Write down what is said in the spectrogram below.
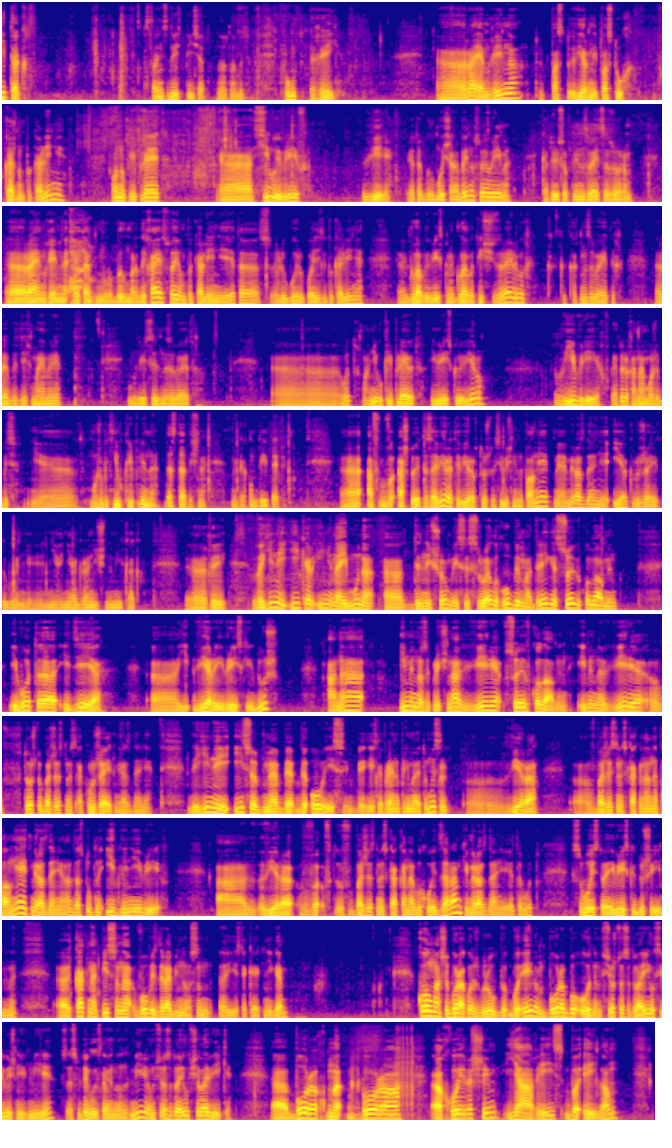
Итак, страница 250 должна быть. Пункт Гей. Э, Раем Геймна, верный пастух в каждом поколении, он укрепляет э, силу евреев в вере. Это был мой Шарабейн в свое время, который, собственно, называется Зором. Э, Раем Геймна, это был Мардыхай в своем поколении, это любой руководитель поколения, э, глава еврейского, глава тысяч Израилевых, как, как называет их Рэбе здесь в Маймере, мудрецы называют. Э, вот они укрепляют еврейскую веру в евреях, в которых она может быть, может быть не укреплена достаточно на каком-то этапе. А, а, в, а что это за вера? Это вера в то, что Всевышний наполняет мироздание и окружает его не, не, неограниченным никак. Э. Вагины икер и не наймуна а, денешома из Исруэл губы мадреге сови кулалмин. И вот а, идея а, веры еврейских душ, она именно заключена в вере в соев кулалмин, именно в вере в то, что божественность окружает мироздание. Дегиней исоб беовис, если я правильно понимаю эту мысль, э, вера э, в божественность, как она наполняет мироздание, она доступна и для неевреев. А вера в, в, в божественность, как она выходит за рамки мироздания, это вот свойство еврейской души именно. Э, как написано в Овес Дарабиносен, есть такая книга, Кол маши бора кодж бру боэйлом бора боодом. Все, что сотворил Всевышний в мире, святой благословен он в мире, он все сотворил в человеке. А, бора, бора а, хойрашим ярейс боэйлом.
